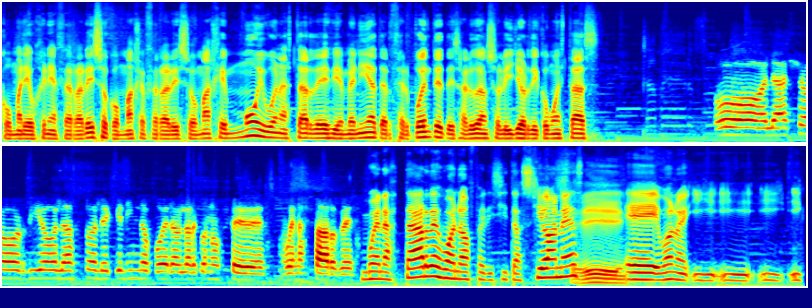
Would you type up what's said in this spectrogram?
con María Eugenia Ferrareso, con Maje Ferrareso. Maje, muy buenas tardes, bienvenida a Tercer Puente, te saludan Sol y Jordi, ¿cómo estás? Hola Jordi, hola Sole, qué lindo poder hablar con ustedes. Buenas tardes. Buenas tardes, bueno, felicitaciones. Eh, bueno, y,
